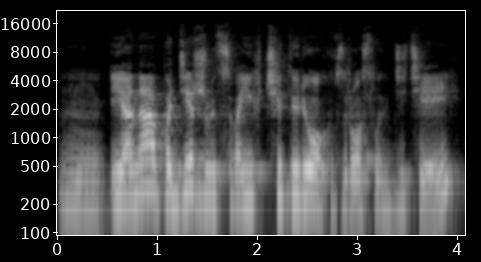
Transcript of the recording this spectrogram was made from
И она поддерживает своих четырех взрослых детей,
